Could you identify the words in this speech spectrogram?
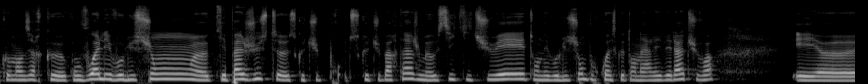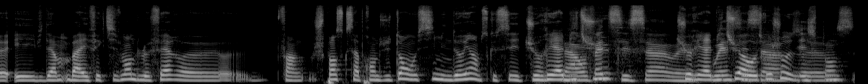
comment dire, que qu'on voit l'évolution, qui est pas juste ce que tu ce que tu partages, mais aussi qui tu es, ton évolution, pourquoi est-ce que tu en es arrivé là, tu vois. Et, et, évidemment, bah effectivement, de le faire. Enfin, je pense que ça prend du temps aussi, mine de rien, parce que c'est tu réhabitues. Bah, en fait, c'est ça. Tu réhabitues à autre chose. Et je pense,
